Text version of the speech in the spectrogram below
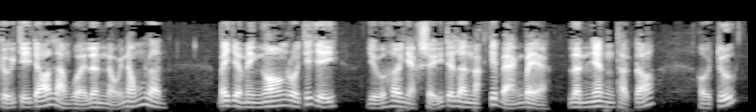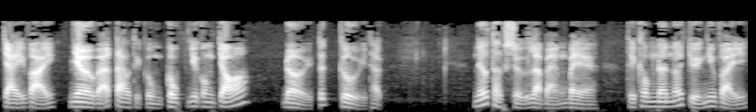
Cử chỉ đó làm Huệ Linh nổi nóng lên. Bây giờ mày ngon rồi chứ gì? Giữa hơi nhạc sĩ để lên mặt với bạn bè, lên nhanh thật đó. Hồi trước chạy vậy, nhờ vả tao thì cùng cục như con chó. Đời tức cười thật. Nếu thật sự là bạn bè, thì không nên nói chuyện như vậy.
